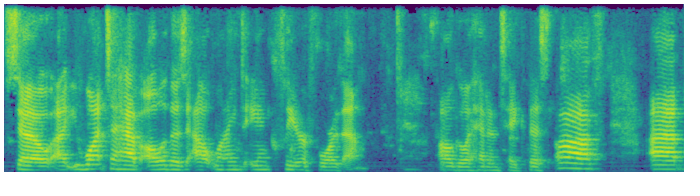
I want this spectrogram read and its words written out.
So uh, you want to have all of those outlined and clear for them. I'll go ahead and take this off. Uh,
